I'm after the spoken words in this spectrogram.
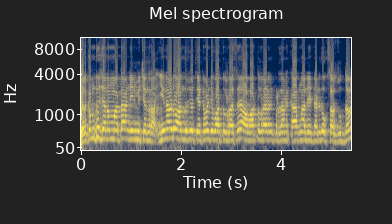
వెల్కమ్ టు జనం మాట నేను మీ చంద్ర. ఈనాడు ఆంధ్రజ్యోతి ఎటువంటి వార్తలు రాసే ఆ వార్తలు రాయడానికి ప్రధాన కారణాలు ఏంటనేది ఒకసారి చూద్దాం.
